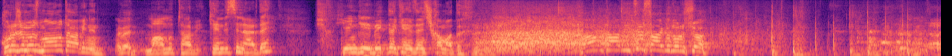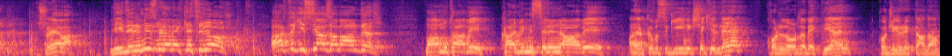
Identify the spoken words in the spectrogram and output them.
Kurucumuz Mahmut abinin. Evet. Mahmut abi. Kendisi nerede? Yengeyi beklerken evden çıkamadı. Mahmut abi için saygı duruşu. Şuraya bak. Liderimiz bile bekletiliyor. Artık isyan zamanıdır. Mahmut abi, kalbimiz seninle abi. Ayakkabısı giyinik şekilde koridorda bekleyen koca yürekli adam.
